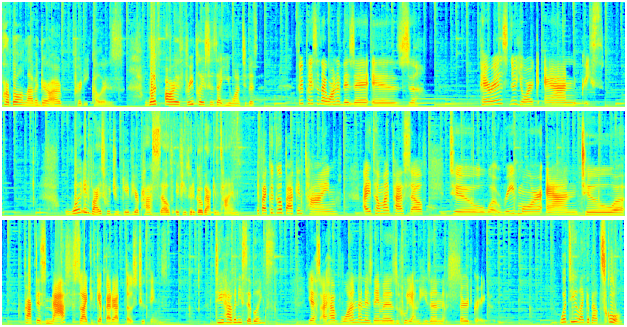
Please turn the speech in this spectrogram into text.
Purple and lavender are pretty colors. What are three places that you want to visit? Three places I want to visit is Paris, New York, and Greece. What advice would you give your past self if you could go back in time? If I could go back in time, I'd tell my past self to read more and to practice math so I could get better at those two things. Do you have any siblings? Yes, I have one, and his name is Julian. He's in third grade. What do you like about school?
